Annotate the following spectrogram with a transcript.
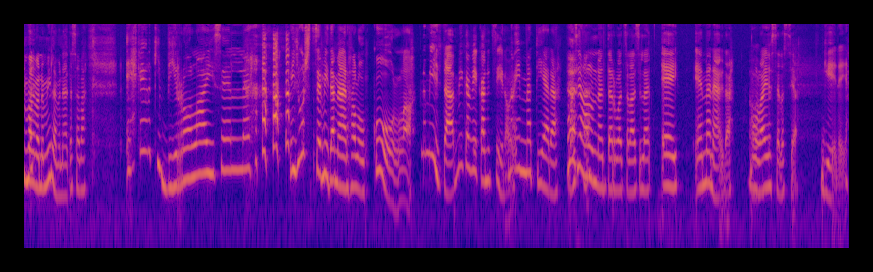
Mä olin vaan, no millä mä näytän? Se vaan, no ehkä jollekin virolaiselle. Ja just se, mitä mä en halua kuulla. No mitä? Mikä vika nyt siinä on? No en mä tiedä. Mä olisin halunnut näyttää ruotsalaisille. Ei, en mä näytä. Mulla ei ole sellaisia geenejä.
